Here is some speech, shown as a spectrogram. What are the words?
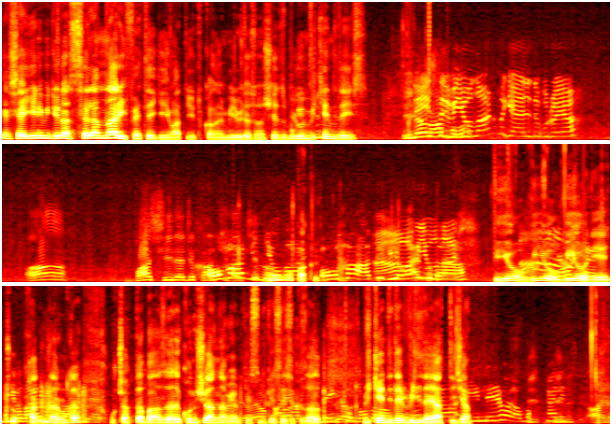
Arkadaşlar yeni videodan selamlar İFT Game adlı YouTube kanalının bir videosuna hoş geldiniz. Bugün Yok, weekend'deyiz. Hile lan bu. seviyorlar mı geldi buraya? Aa. Baş hileci kanka. Oha Kim lan? videolar. Bakın. Oha abi Aa, videolar bu videolar. Vio, Vio, Vio diye çok videolar kadınlar bu burada. Uçakta bazıları konuşuyor Videolar anlamıyorum kesinlikle sesi ya. kısalım. Benim kanalım Weekend'i de Evet villaya ya, atlayacağım. bil- kahretsin. aynen.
